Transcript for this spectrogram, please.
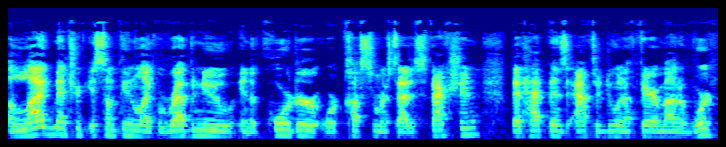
A lag metric is something like revenue in a quarter or customer satisfaction that happens after doing a fair amount of work.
